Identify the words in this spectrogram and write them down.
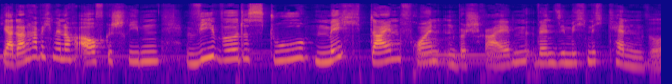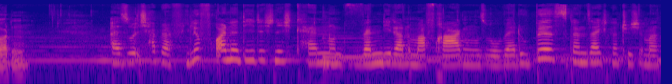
ja, dann habe ich mir noch aufgeschrieben, wie würdest du mich deinen Freunden beschreiben? Wenn sie mich nicht kennen würden? Also ich habe ja viele Freunde, die dich nicht kennen und wenn die dann immer fragen, so wer du bist, dann sage ich natürlich immer,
